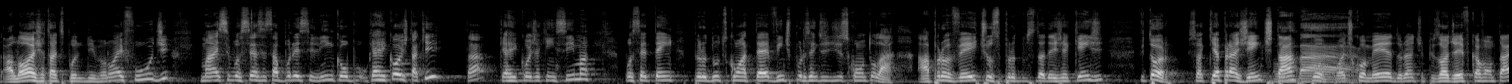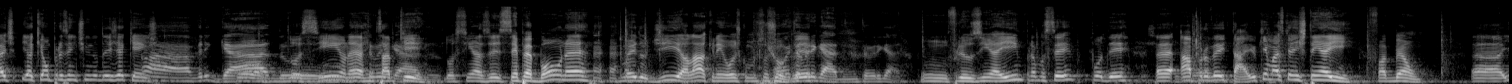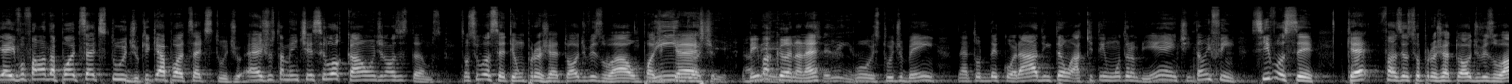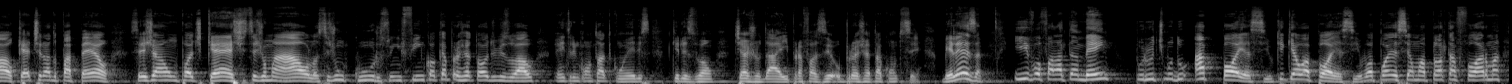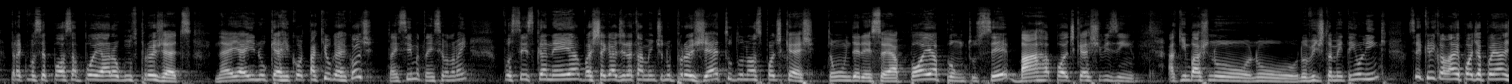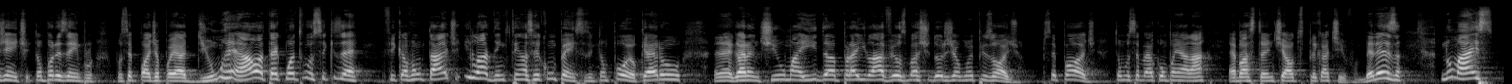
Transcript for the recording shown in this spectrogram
a loja tá disponível no iFood, mas se você acessar por esse link, ou o QR Code tá aqui? Tá? QR Code aqui em cima, você tem produtos com até 20% de desconto lá. Aproveite os produtos da DG Candy. Vitor, isso aqui é pra gente, tá? Pô, pode comer durante o episódio aí, fica à vontade. E aqui é um presentinho da DG Candy. Ah, Pô, obrigado. docinho, né? a Muito gente sabe obrigado. que docinho às vezes sempre é bom, né? No meio do dia lá, que nem hoje começou a Muito chover. obrigado, muito obrigado. Um friozinho aí pra você poder é, aproveitar. E o que mais que a gente tem aí, Fabião? Ah, e aí, vou falar da Podset Studio. O que é a Podset Studio? É justamente esse local onde nós estamos. Então, se você tem um projeto audiovisual, um podcast, bem Amei. bacana, né? Pô, o estúdio bem, né, todo decorado. Então, aqui tem um outro ambiente. Então, enfim, se você quer fazer o seu projeto audiovisual, quer tirar do papel, seja um podcast, seja uma aula, seja um curso, enfim, qualquer projeto audiovisual, entre em contato com eles, que eles vão te ajudar aí para fazer o projeto acontecer. Beleza? E vou falar também por último, do Apoia-se. O que é o Apoia-se? O Apoia-se é uma plataforma para que você possa apoiar alguns projetos. Né? E aí no QR Code. Tá aqui o QR Code? Tá em cima? Tá em cima também? Você escaneia, vai chegar diretamente no projeto do nosso podcast. Então o endereço é apoia.c barra podcast vizinho. Aqui embaixo no, no, no vídeo também tem o link. Você clica lá e pode apoiar a gente. Então, por exemplo, você pode apoiar de um real até quanto você quiser. Fica à vontade e lá dentro tem as recompensas. Então, pô, eu quero eh, garantir uma ida para ir lá ver os bastidores de algum episódio. Você pode. Então você vai acompanhar lá, é bastante autoexplicativo. Beleza? No mais,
